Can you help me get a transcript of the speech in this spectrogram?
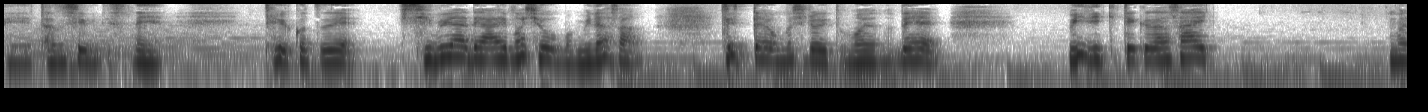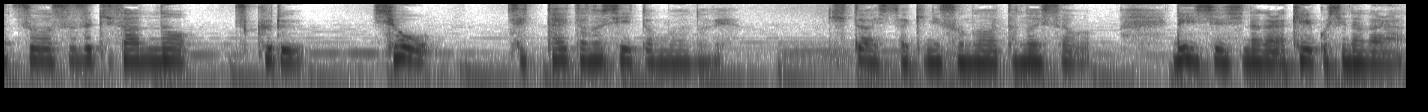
えー楽しみですね。ということで、渋谷で会いましょうも皆さん、絶対面白いと思うので、見に来てください。松尾鈴木さんの作るショー、絶対楽しいと思うので、一足先にその楽しさを練習しながら、稽古しながら、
